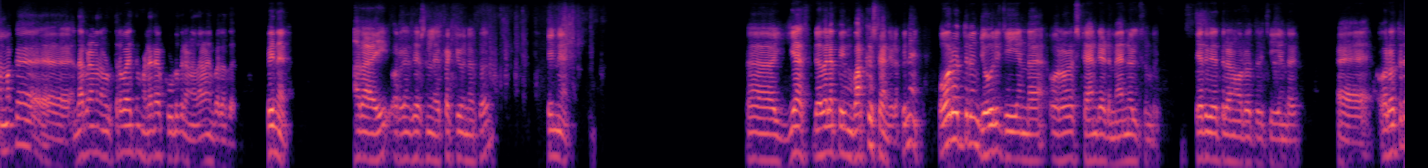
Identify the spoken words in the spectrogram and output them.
നമുക്ക് എന്താ പറയുക നമ്മുടെ ഉത്തരവാദിത്വം വളരെ കൂടുതലാണ്. അതാണ് ഞാൻ പറയുന്നത് പിന്നെ അതായി ഓർഗനൈസേഷണൽ എഫക്റ്റീവ്നെസ് പിന്നെ യെസ് ഡെവലപ്പിംഗ് വർക്ക് സ്റ്റാൻഡേർഡ്. പിന്നെ ഓരോരുത്തരും ജോലി ചെയ്യേണ്ട ഓരോരോ സ്റ്റാൻഡേർഡ് മാനുവൽസ് ഉണ്ട്. ഏത് വിധത്തിലാണ് ഓരോരുത്തർ ചെയ്യേണ്ടത്? ഓരോരുത്തർ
